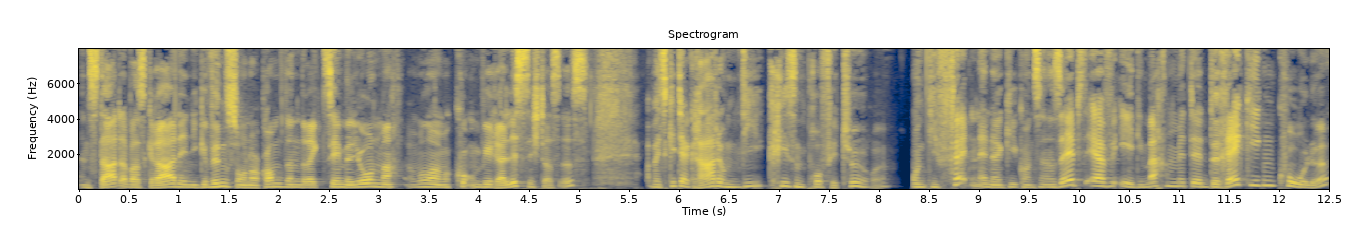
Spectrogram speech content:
Ein Startup, was gerade in die Gewinnzone kommt, dann direkt 10 Millionen macht, muss man mal gucken, wie realistisch das ist. Aber es geht ja gerade um die Krisenprofiteure und die fetten Energiekonzerne, selbst RWE, die machen mit der dreckigen Kohle,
